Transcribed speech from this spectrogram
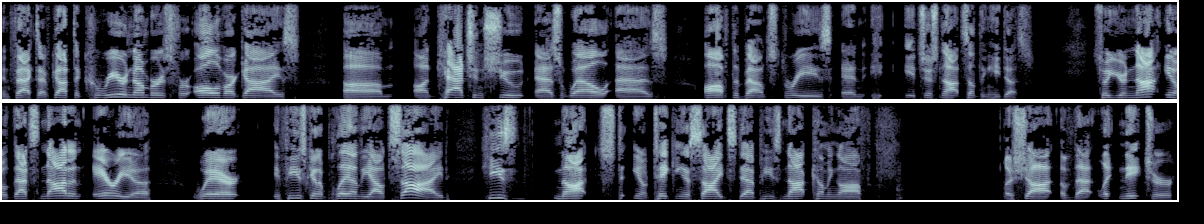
in fact, I've got the career numbers for all of our guys um, on catch and shoot as well as off the bounce threes, and he, it's just not something he does. So you're not, you know, that's not an area where if he's going to play on the outside, he's not you know taking a sidestep. He's not coming off a shot of that nature.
